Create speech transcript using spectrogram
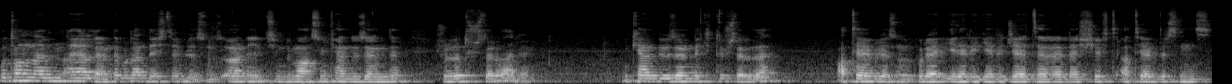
Butonların ayarlarını da buradan değiştirebiliyorsunuz. Örneğin şimdi mouse'un kendi üzerinde şurada tuşları var ya. Bu kendi üzerindeki tuşları da atayabiliyorsunuz. Buraya ileri geri CTRL Shift atayabilirsiniz.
